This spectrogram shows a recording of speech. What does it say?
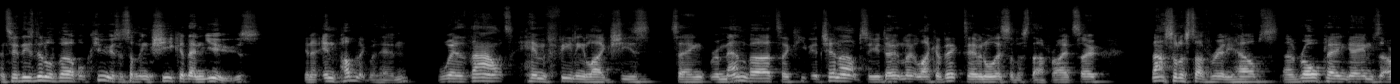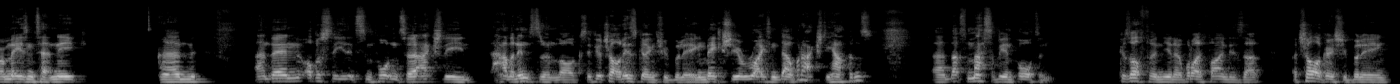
And so these little verbal cues are something she could then use, you know, in public with him without him feeling like she's saying, remember to keep your chin up so you don't look like a victim and all this sort of stuff, right? So that sort of stuff really helps. Uh, role playing games are amazing technique. Um, and then obviously it's important to actually have an incident log. So if your child is going through bullying, make sure you're writing down what actually happens. Uh, that's massively important. Because often, you know, what I find is that a child goes through bullying,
